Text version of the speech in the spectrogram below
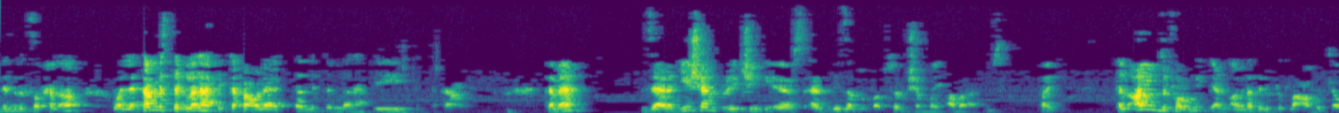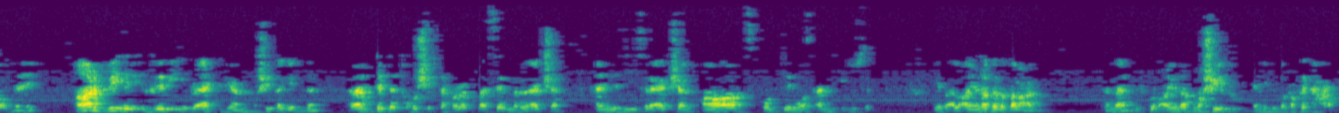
نزلت سطح الأرض ولا تم استغلالها في التفاعلات؟ تم استغلالها في إيه؟ في التفاعل. تمام؟ The radiation reaching earth as result of absorption by upper atmosphere. طيب ال ions formed يعني الأيونات اللي بتطلع أو بتتكون ده اهي are very very reactive يعني نشيطه جدا تمام تبدأ تخش في تفاعلات اسمها thermal reaction and these reaction are spontaneous and exothermic. يبقى الأيونات اللي طالعة دي تمام؟ بتكون أيونات نشيطة يعني بيبقى طاقتها عالية.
